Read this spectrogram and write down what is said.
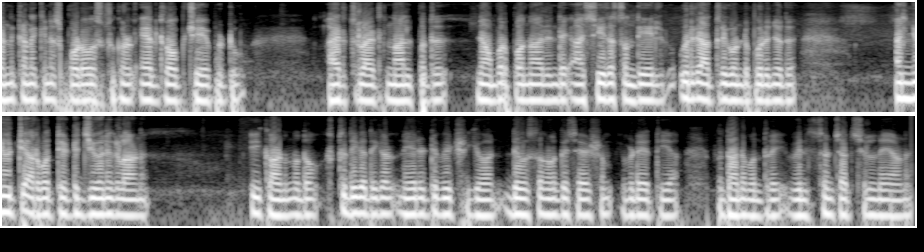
ടൺ കണക്കിന് സ്ഫോടവസ്തുക്കൾ എയർ ഡ്രോപ്പ് ചെയ്യപ്പെട്ടു. ആയിരത്തി തൊള്ളായിരത്തി നാൽപ്പത് നവംബർ പതിനാലിന്റെ ആ ശീതസന്ധ്യയിൽ ഒരു രാത്രി കൊണ്ട് പൊരിഞ്ഞത് അഞ്ഞൂറ്റി അറുപത്തിയെട്ട് ജീവനുകളാണ്. ഈ കാണുന്നതോ സ്ഥിതിഗതികൾ നേരിട്ട് വീക്ഷിക്കുവാൻ ദിവസങ്ങൾക്ക് ശേഷം ഇവിടെ എത്തിയ പ്രധാനമന്ത്രി വിൻസ്റ്റൺ ചർച്ചിലിനെയാണ്.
